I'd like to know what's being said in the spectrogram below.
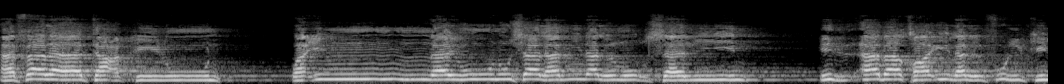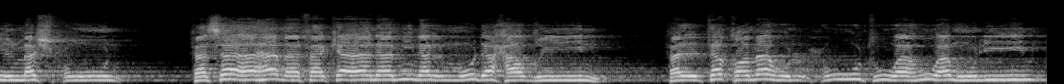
أفلا تعقلون وإن يونس لمن المرسلين إذ أبق إلى الفلك المشحون فساهم فكان من المدحضين فالتقمه الحوت وهو مليم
